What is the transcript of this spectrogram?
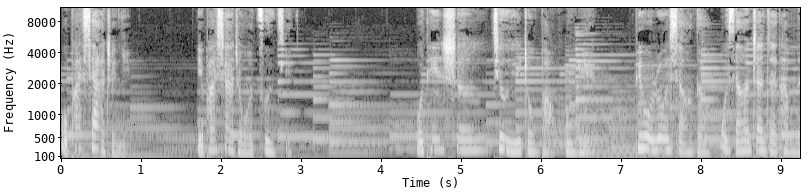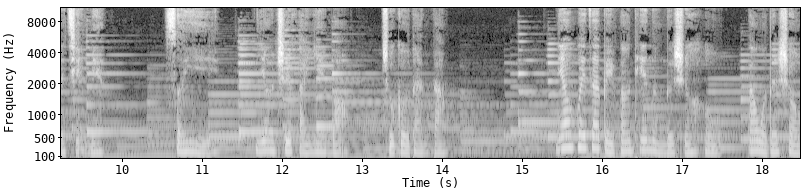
我怕吓着你，也怕吓着我自己。我天生就有一种保护欲，比我弱小的，我想要站在他们的前面。所以，你要枝繁叶茂，足够担当。你要会在北方天冷的时候，把我的手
